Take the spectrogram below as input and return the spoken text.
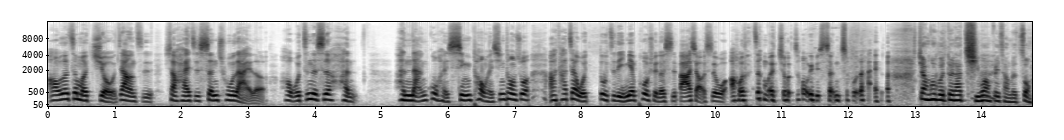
熬了这么久，这样子小孩子生出来了，好，我真的是很很难过，很心痛，很心痛说啊，他在我肚子里面破水了十八小时，我熬了这么久，终于生出来了。这样会不会对他期望非常的重？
